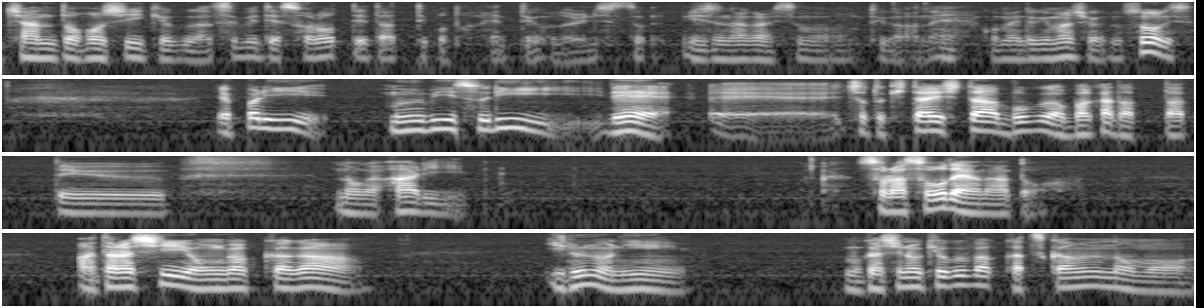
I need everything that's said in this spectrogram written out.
ちゃんと欲しい曲が全て揃ってたってことねっていうことでリスリスナーから質問っていうかねコメント来ましたけどそうです。やっぱりムービー3で、えー、ちょっと期待した僕がバカだったっていうのがありそりゃそうだよなと。新しい音楽家がいるのに昔の曲ばっか使うのも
